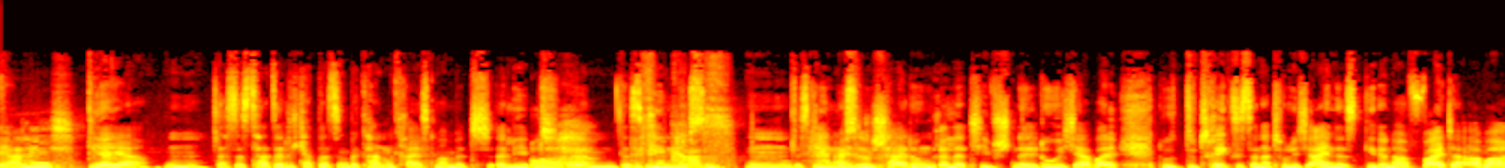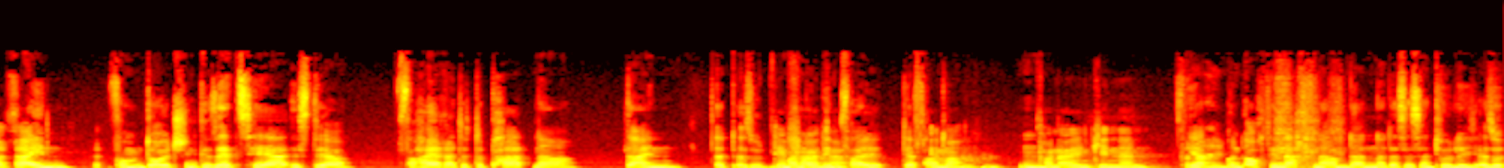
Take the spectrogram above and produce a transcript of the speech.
Ehrlich? Ja, ja, mhm. das ist tatsächlich, ich habe das im Bekanntenkreis mal miterlebt. Oh, ähm, das ist deswegen ja krass. mh, deswegen Also- die Scheidung relativ schnell durch, ja, weil du, du trägst es dann natürlich ein, das geht dann auch weiter, aber rein vom deutschen Gesetz her ist der verheiratete Partner dein, also Der Mann in dem Vater. Fall, der Vater. Immer. Von allen Kindern. Von ja, allen. und auch den Nachnamen dann, ne? Das ist natürlich, also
